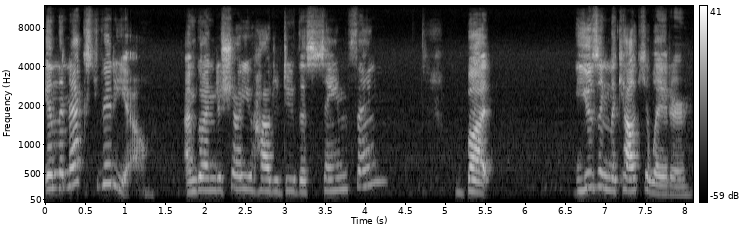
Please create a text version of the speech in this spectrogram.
In the next video, I'm going to show you how to do the same thing, but using the calculator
